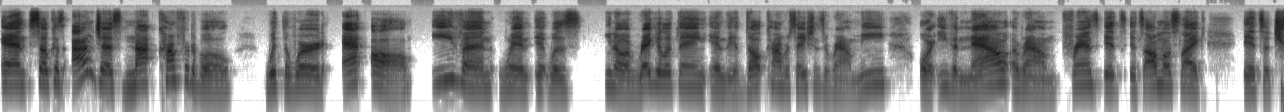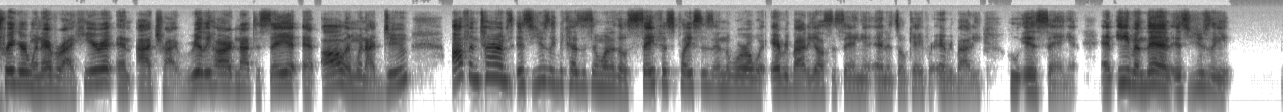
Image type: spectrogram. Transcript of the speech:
And so, because I'm just not comfortable with the word at all, even when it was, you know, a regular thing in the adult conversations around me, or even now around friends. It's it's almost like it's a trigger whenever I hear it, and I try really hard not to say it at all. And when I do, oftentimes it's usually because it's in one of those safest places in the world where everybody else is saying it and it's okay for everybody who is saying it. And even then, it's usually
